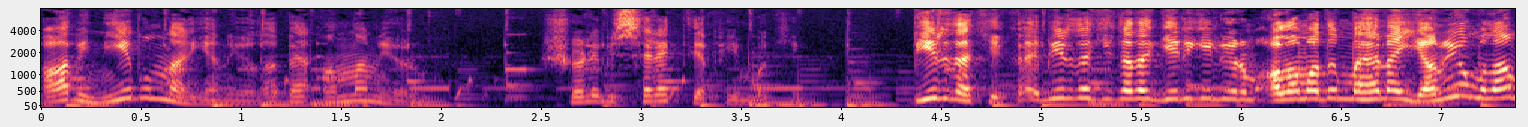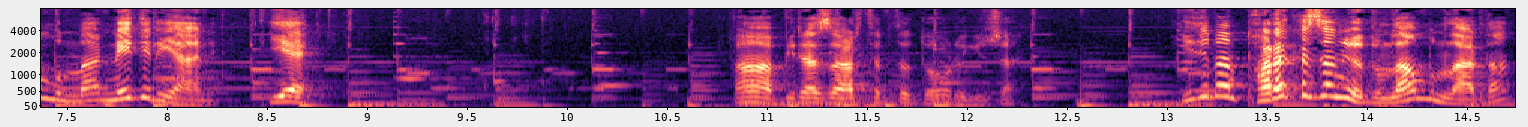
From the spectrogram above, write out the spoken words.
Abi niye bunlar yanıyor la? Ben anlamıyorum. Şöyle bir select yapayım bakayım. Bir dakika. E, bir dakikada geri geliyorum. Alamadım mı hemen yanıyor mu lan bunlar? Nedir yani? Ye. Aa biraz artırdı. Doğru güzel. İyi de ben para kazanıyordum lan bunlardan.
